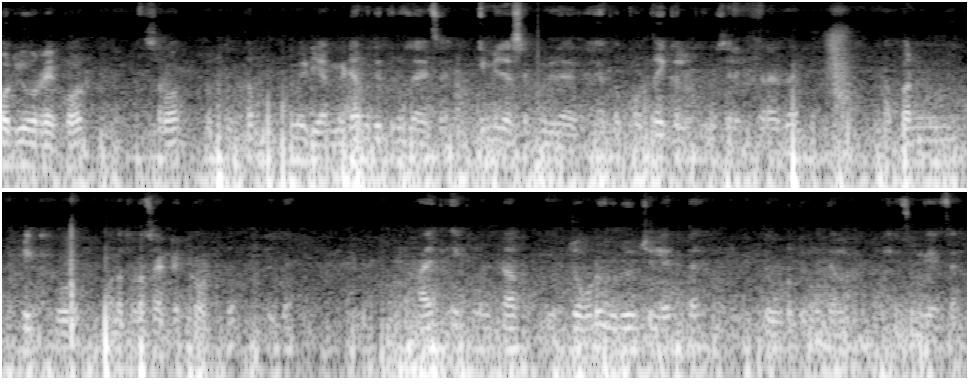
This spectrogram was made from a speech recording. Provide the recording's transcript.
ऑडिओ रेकॉर्ड सर्वात प्रथम मीडिया मीडियामध्ये तुम्ही जायचं आहे. इमेज असेटमध्ये जायचं आहे. आता कोणताही कलर तुम्ही सिलेक्ट करायचा आहे. आपण पिक करू मला थोडासा अट्रॅक्ट वाटतो ठीक आहे हा एक एक मिनटात जेवढं व्हिडिओची लेंथ आहे तेवढं तुम्ही त्याला खेचून घ्यायचं आहे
